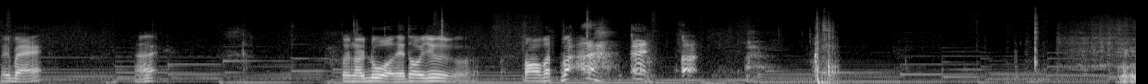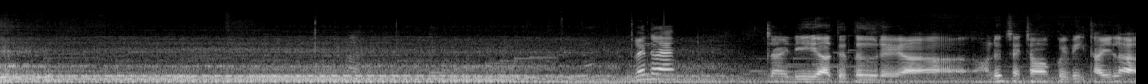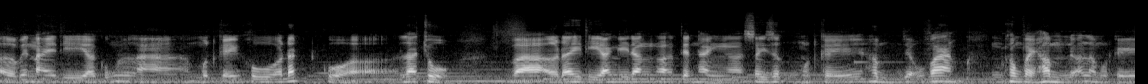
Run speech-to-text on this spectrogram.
hơi bé. Đấy. Tôi nói đùa thế thôi chứ to vật vã. Đấy. Lên thôi em đây đi uh, từ từ để uh, Hoàng Đức sẽ cho quý vị thấy là ở bên này thì uh, cũng là một cái khu đất của gia chủ. Và ở đây thì anh ấy đang uh, tiến hành uh, xây dựng một cái hầm rượu vang. Không phải hầm nữa là một cái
